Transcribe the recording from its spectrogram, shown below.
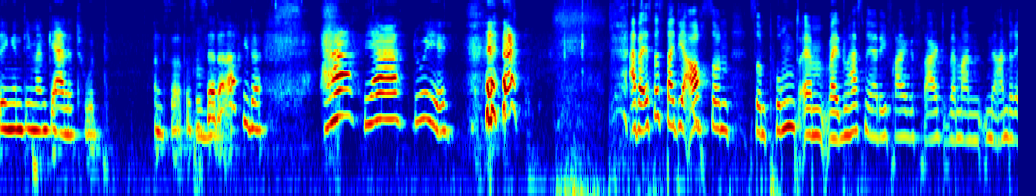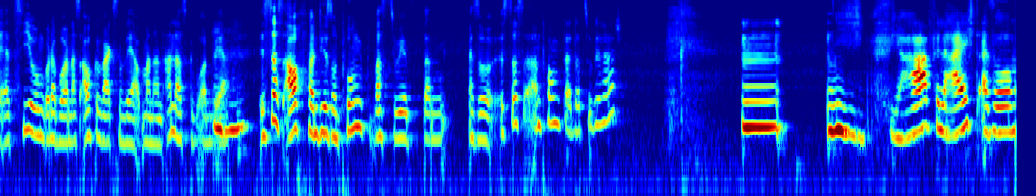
Dingen, die man gerne tut. Und so, das mhm. ist ja mhm. dann auch wieder. Ha, ja, Louis. Aber ist das bei dir auch so ein, so ein Punkt, ähm, weil du hast mir ja die Frage gefragt, wenn man eine andere Erziehung oder woanders aufgewachsen wäre, ob man dann anders geworden wäre. Mhm. Ist das auch von dir so ein Punkt, was du jetzt dann, also ist das ein Punkt, der dazu gehört? Mm, ja, vielleicht. Also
